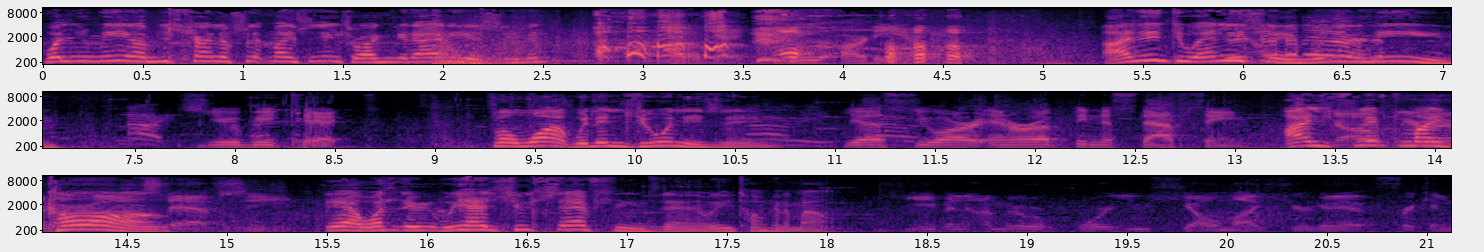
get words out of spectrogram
What do you mean? I'm just trying to flip my thing so I can get out of here, Steven. Okay, you already. I didn't do anything. What do you mean? You'll be kicked. For what? We didn't do anything. Yes, you are interrupting the staff scene. I No, flipped my in our car. own Yeah, what? We had two staff scenes then. What are you talking about? Steven, I'm gonna report you so much you're gonna freaking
